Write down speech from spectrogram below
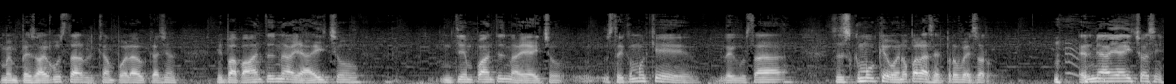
me empezó a gustar el campo de la educación. Mi papá antes me había dicho, un tiempo antes me había dicho, usted como que le gusta, es como que bueno para ser profesor. Él me había dicho así,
